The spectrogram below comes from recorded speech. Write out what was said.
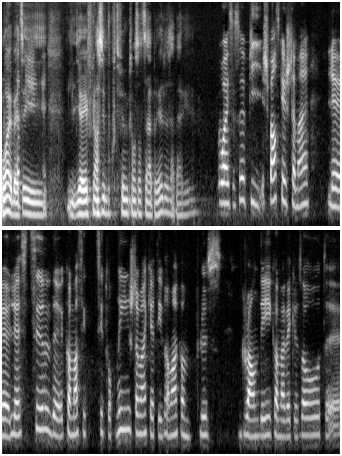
Ouais, ben tu sais, il, il a influencé beaucoup de films qui sont sortis après, là, ça paraît. Ouais, c'est ça. Puis je pense que justement, le, le style de comment c'est c'est tourné, justement, que t'es vraiment comme plus groundé comme avec eux autres. euh,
